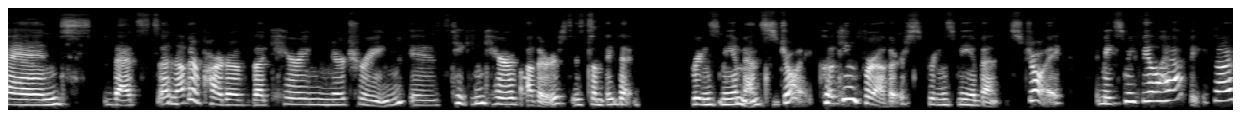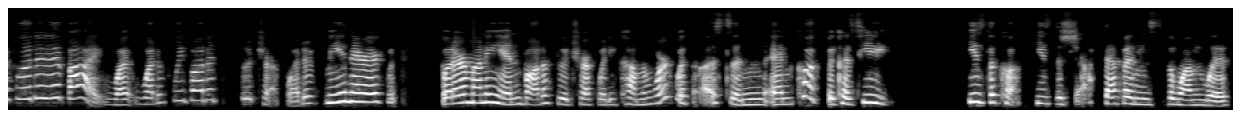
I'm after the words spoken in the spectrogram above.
And that's another part of the caring, nurturing is taking care of others is something that brings me immense joy. Cooking for others brings me immense joy. It makes me feel happy. So I floated it by. What what if we bought a food truck? What if me and Eric put our money in, bought a food truck? Would he come and work with us and and cook? Because he he's the cook. He's the chef. Stefan's the one with,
